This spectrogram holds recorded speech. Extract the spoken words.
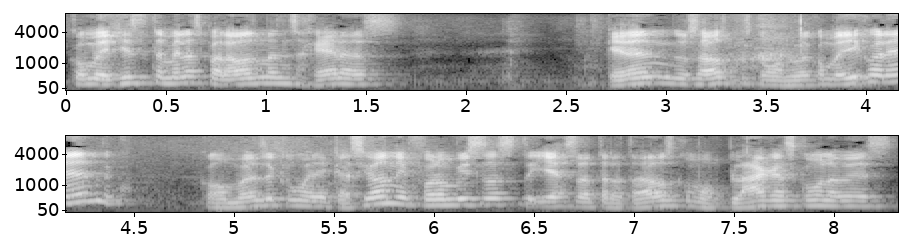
Como dijiste también las palabras mensajeras, que eran usados, pues como, como dijo Eren, como medios de comunicación y fueron vistos y hasta tratados como plagas, ¿cómo la ves?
